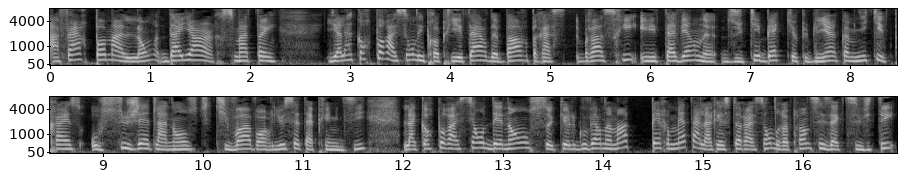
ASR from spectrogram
à faire pas mal long. D'ailleurs, ce matin, il y a la Corporation des propriétaires de bars, brasseries et tavernes du Québec qui a publié un communiqué de presse au sujet de l'annonce qui va avoir lieu cet après-midi. La corporation dénonce que le gouvernement permette à la restauration de reprendre ses activités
